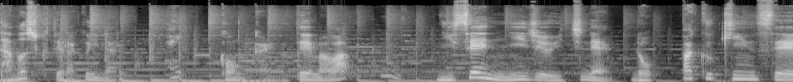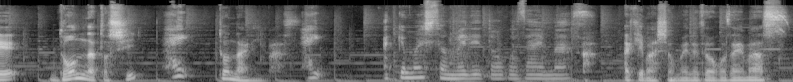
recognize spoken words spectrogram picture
楽しくて楽になる、はい、今回のテーマは、うん、2021年六白金星どんな年、はい、となります。はい明けましておめでとうございます。明けましておめでとうございます。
